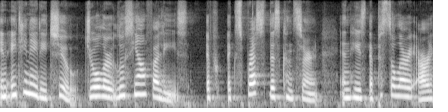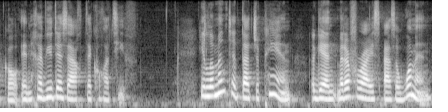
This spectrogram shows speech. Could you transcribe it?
In 1882, jeweler Lucien Falise expressed this concern in his epistolary article in Revue des Arts Décoratifs. He lamented that Japan, again metaphorized as a woman,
